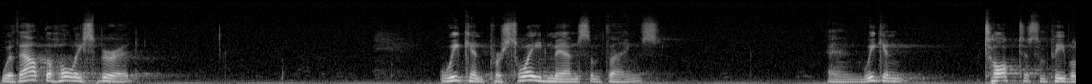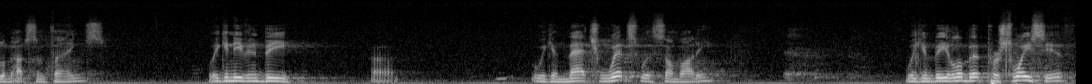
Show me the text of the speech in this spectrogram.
Without the Holy Spirit, we can persuade men some things, and we can talk to some people about some things. We can even be, uh, we can match wits with somebody. We can be a little bit persuasive.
